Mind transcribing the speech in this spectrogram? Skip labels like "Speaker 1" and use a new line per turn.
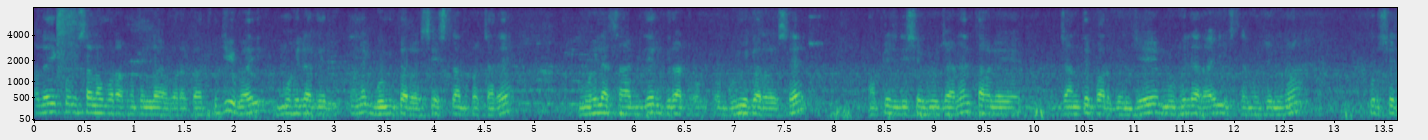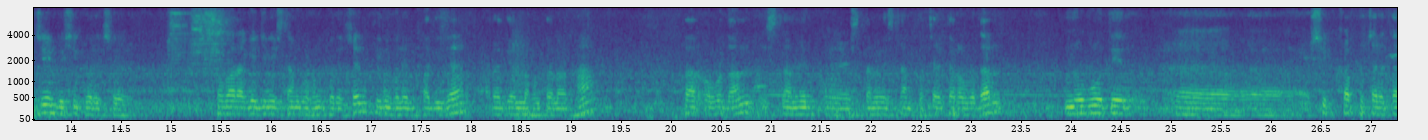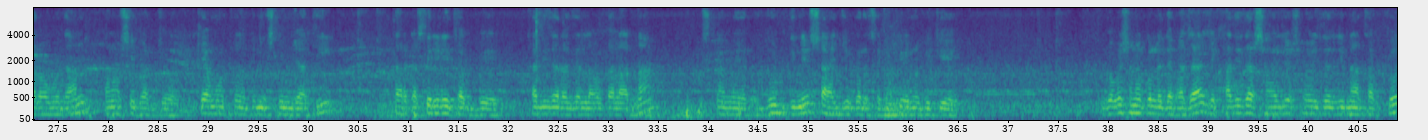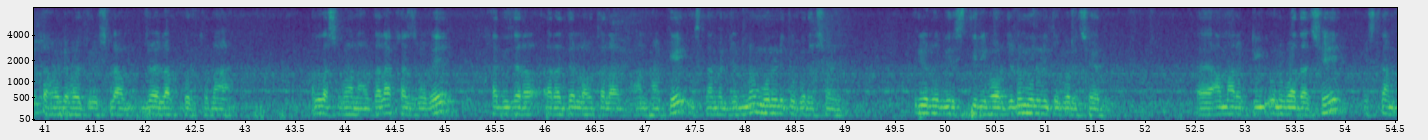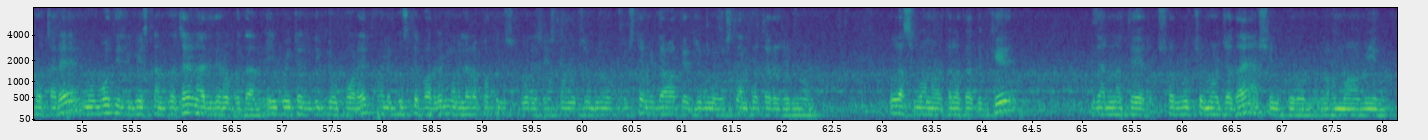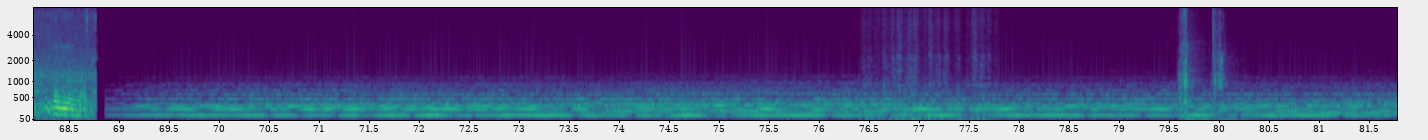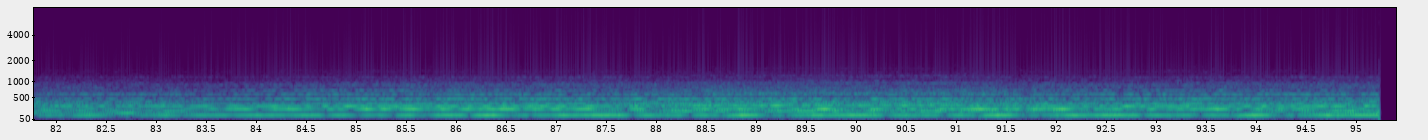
ওয়ালাইকুম সালাম রহমতুল্লাহ বরাকাত জি ভাই, মহিলাদের অনেক ভূমিকা রয়েছে ইসলাম প্রচারে। মহিলা সাহাবিদের বিরাট ভূমিকা রয়েছে। আপনি যদি সেগুলো জানেন, তাহলে জানতে পারবেন যে মহিলারাই ইসলামের জন্য পুরুষের চেয়ে বেশি করেছে। সবার আগে যিনি ইসলাম গ্রহণ করেছেন, তিনি হলেন খাদিজা রাজি আল্লাহ তালহা তার অবদান ইসলামের ইসলামের ইসলাম প্রচারে তার অবদান। নবতের শিক্ষা প্রচারে তার অবদান অনস্বীকার্য কেমন পর্যন্ত মুসলিম জাতি তার কাছে ঋণী থাকবে? খাদিজা রাজিয়াল্লাহ তালান্না ইসলামের দুর্দিনে সাহায্য করেছেন। প্রিয় নবীকে গবেষণা করলে দেখা যায় যে খাদিজার সাহায্য সহযোগিতা যদি না থাকতো, তাহলে হয়তো ইসলাম জয়লাভ করতো না। আল্লাহ সুবাহ তালা খাসভাবে খাদিজা রাজিয়াল্লাহ তালা আনহাকে ইসলামের জন্য মনোনীত করেছেন। প্রিয় নবীর স্ত্রী হওয়ার জন্য মনোনীত করেছেন। আমার একটি অনুবাদ আছে, ইসলাম প্রচারে নবতী যুগে ইসলাম প্রচারে নারীদের অবদান। এই বইটা যদি কেউ পড়ে, তাহলে বুঝতে পারবে মহিলারা কত কিছু করেছে ইসলামের জন্য, ইসলামী দাওয়াতের জন্য, ইসলাম প্রচারের জন্য। আল্লাহ সুবাহ তাদেরকে জান্নাতের সর্বোচ্চ মর্যাদায় আসীন করুন। রহমা আমিন। ধন্যবাদ।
